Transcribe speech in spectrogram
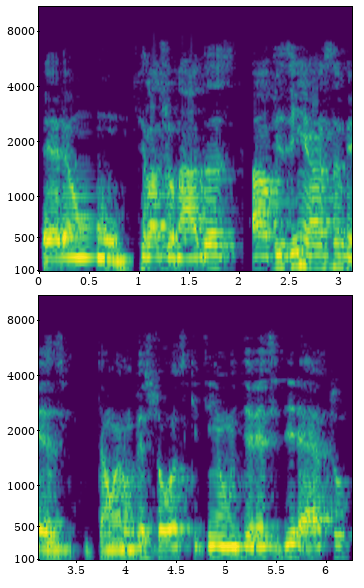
eram relacionadas à vizinhança mesmo. Então, eram pessoas que tinham um interesse direto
